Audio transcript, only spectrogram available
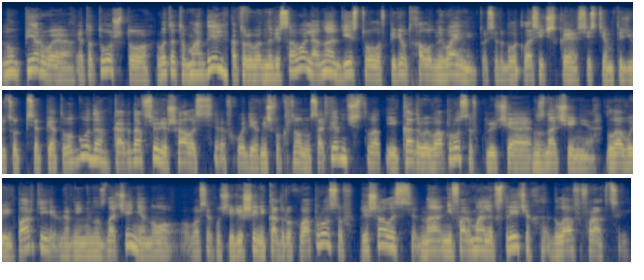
Ну, первое – это то, что вот эта модель, которую вы нарисовали, она действовала в период Холодной войны. То есть это была классическая система 1955 года, когда все решалось в ходе межфракционного соперничества и кадровые вопросы, включая назначение главы партии, вернее, не назначение, но, во всяком случае, решение кадровых вопросов решалось на неформальных встречах глав фракций.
